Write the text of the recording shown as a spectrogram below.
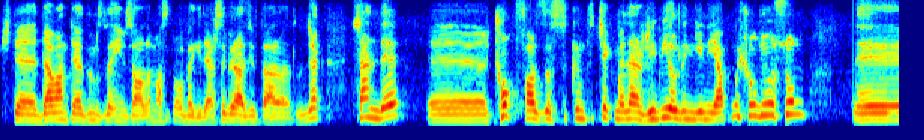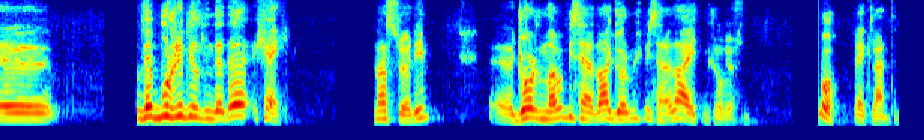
İşte Davante Adams'la imzalamasında o da giderse birazcık daha rahatlayacak. Sen de e, çok fazla sıkıntı çekmeden rebuilding'ini yapmış oluyorsun. E, ve bu rebuilding'de de şey nasıl söyleyeyim e, Jordan Love'ı bir sene daha görmüş bir sene daha eğitmiş oluyorsun. Bu beklentim.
